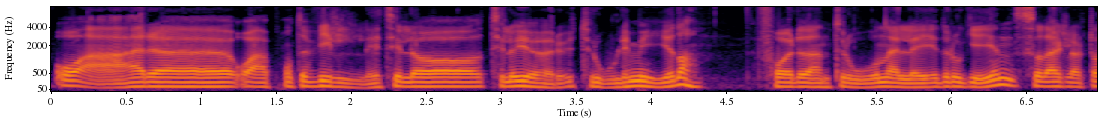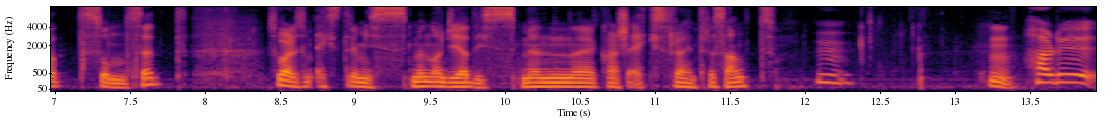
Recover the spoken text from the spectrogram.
Og er, og er på en måte villig til å, til å gjøre utrolig mye da, for den troen eller ideologien. Så det er klart at sånn sett så var liksom ekstremismen og jihadismen eh, kanskje ekstra interessant. Har du,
